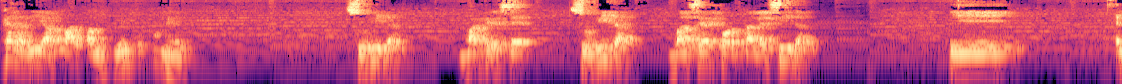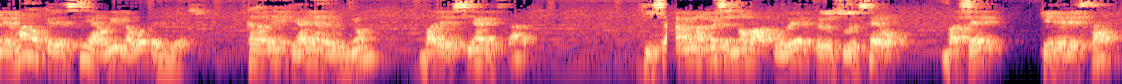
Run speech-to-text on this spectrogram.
cada día aparta un tiempo con Él, su vida va a crecer, su vida va a ser fortalecida. Y el hermano que desea oír la voz de Dios, cada vez que haya reunión, va a desear estar. Quizá algunas veces no va a poder, pero su deseo va a ser querer estar.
